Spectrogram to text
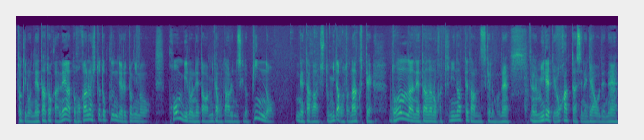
時のネタとかねあと他の人と組んでる時のコンビのネタは見たことあるんですけどピンのネタがちょっと見たことなくてどんなネタなのか気になってたんですけどもね見れてよかったしねギャオでね。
